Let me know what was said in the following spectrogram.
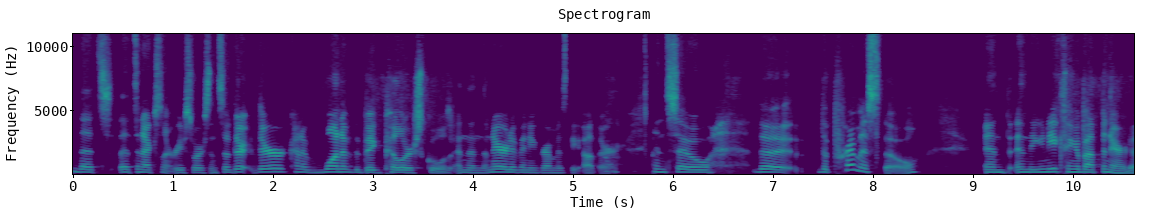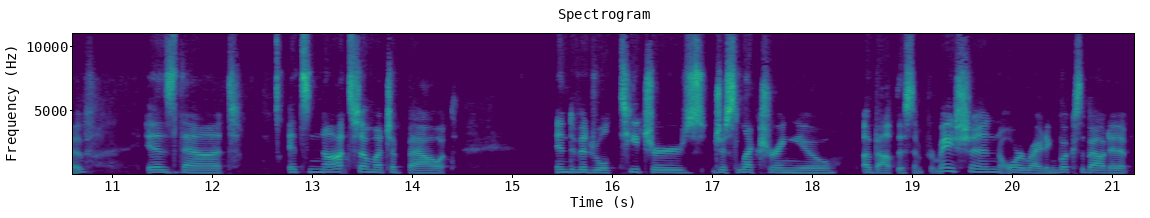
That's that's an excellent resource, and so they're they're kind of one of the big pillar schools, and then the narrative Enneagram is the other. And so the the premise though, and and the unique thing about the narrative is that it's not so much about individual teachers just lecturing you about this information or writing books about it.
